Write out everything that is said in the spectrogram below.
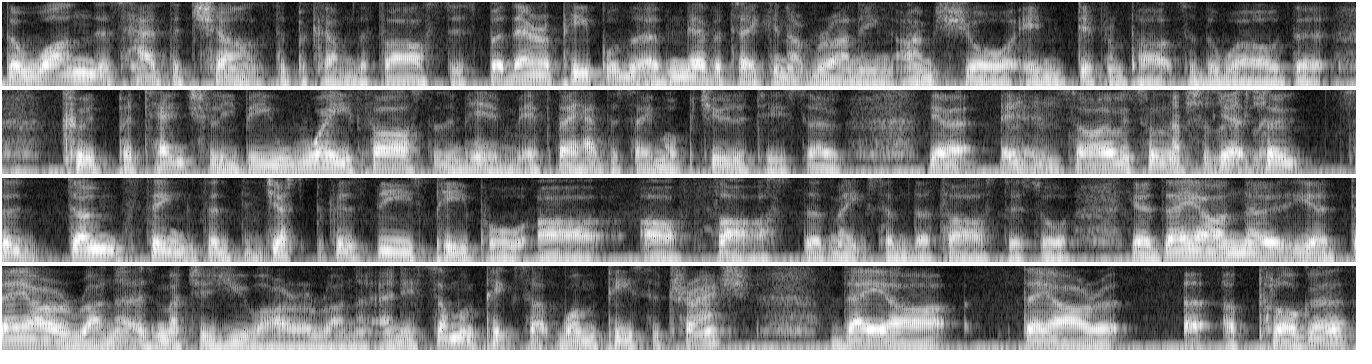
the one that's had the chance to become the fastest. But there are people that have never taken up running, I'm sure, in different parts of the world that could potentially be way faster than him if they had the same opportunity. So, yeah, mm-hmm. so I was sort of Absolutely. yeah. So so don't think that just because these people are are fast that makes them the fastest, or yeah, they are no yeah they are a runner as much as you are a runner. And if someone picks up one piece of trash, they are they are a, a, a plogger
